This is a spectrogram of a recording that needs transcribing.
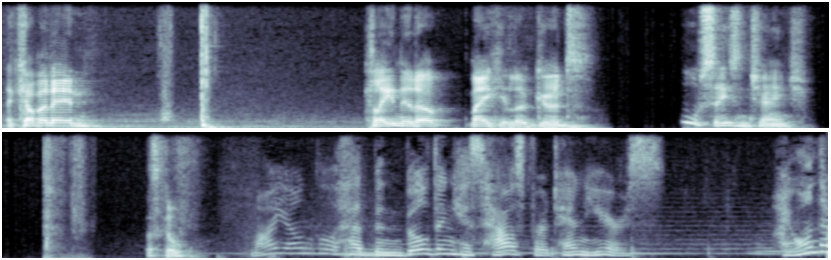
they're coming in. Clean it up, make it look good. Oh, season change. Let's go. My uncle had been building his house for 10 years. I wonder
